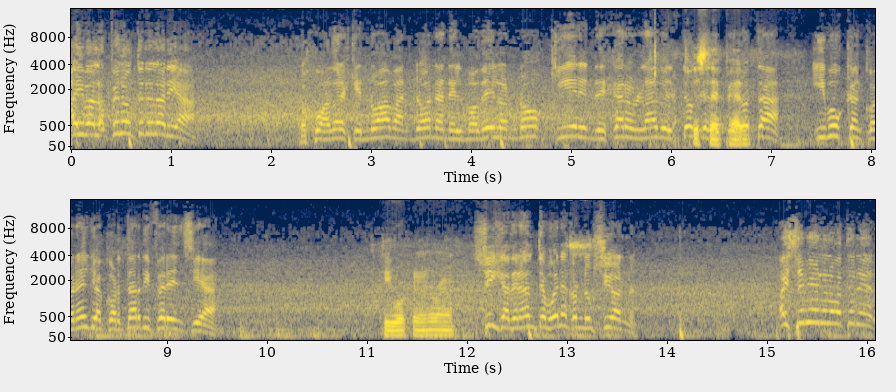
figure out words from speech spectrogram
Ahí va la pelota en el área. Los jugadores que no abandonan el modelo no quieren dejar a un lado el toque de step ahead. pelota y buscan con ello acortar diferencia. Keep working it around. Sigue adelante, buena conducción. Ahí se viene, lo va a tener.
